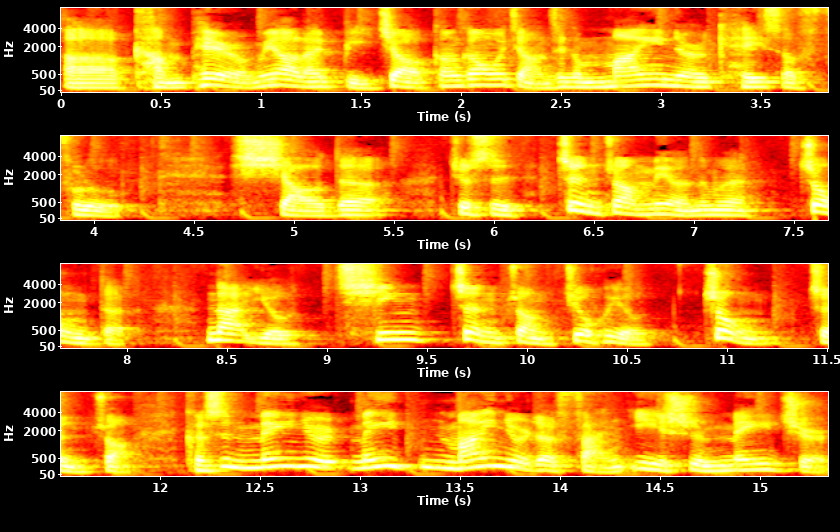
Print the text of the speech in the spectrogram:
呃 compare，我们要来比较。刚刚我讲这个 minor case of flu，小的就是症状没有那么重的，那有轻症状就会有重症状。可是 minor minor 的反义是 major，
